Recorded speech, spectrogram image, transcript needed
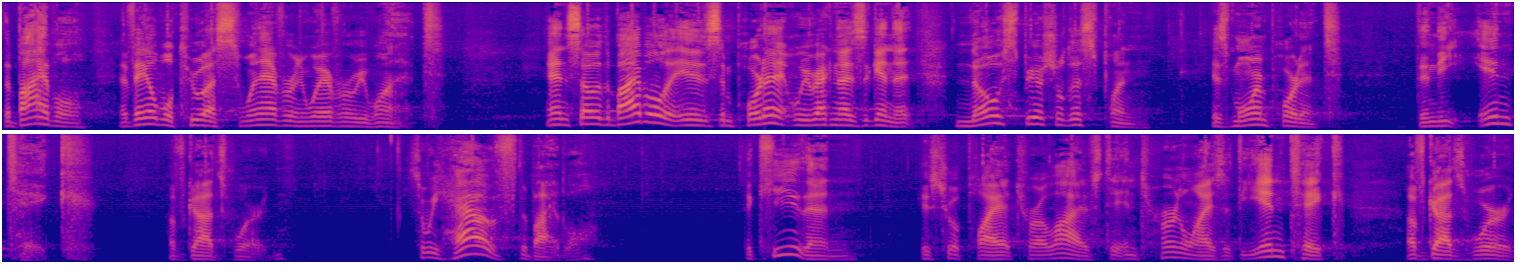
the Bible available to us whenever and wherever we want it. And so the Bible is important. We recognize again that no spiritual discipline is more important than the intake of God's Word. So we have the Bible. The key then is to apply it to our lives, to internalize it, the intake of God's Word.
